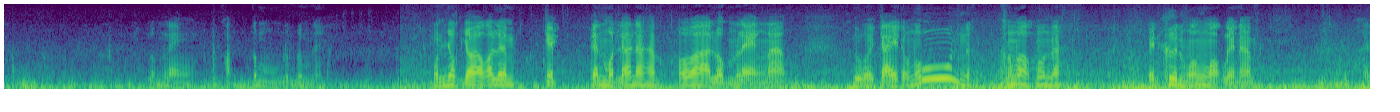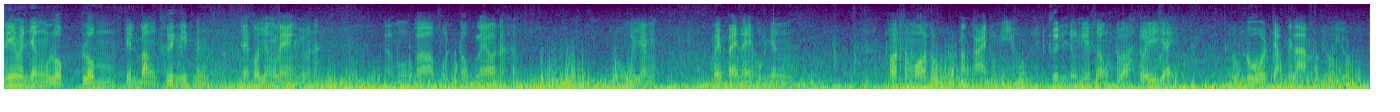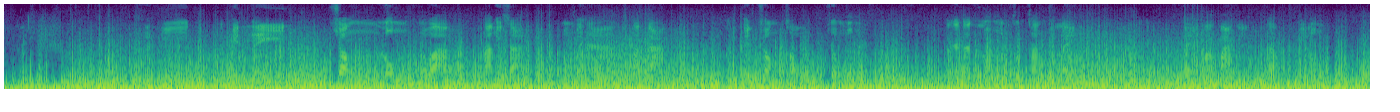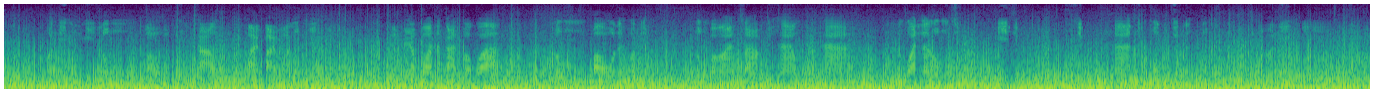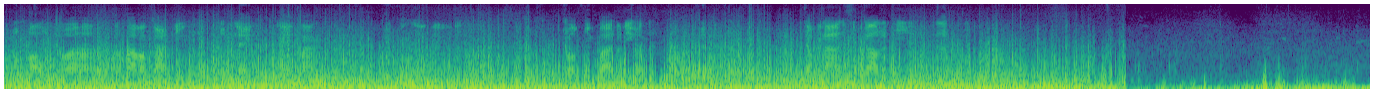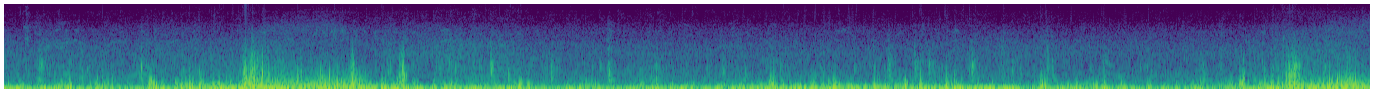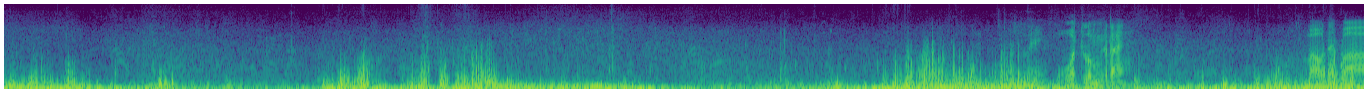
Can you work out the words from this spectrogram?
ลมแรงพัดตุ้มรุ่มๆเลยคนยกยอก็เริ่มเก็บกันหมดแล้วนะครับ เพราะว่าลมแรงมาก ดูไกลๆตรงนู้นข้างนอกนู่นนะ เป็นคลื่นหัวงอกเลยนะครับ อันนี้มันยังหลบลมเป็นบางคลื่นนิดนึง แต่ก็ยังแรงอยู่นะทางนู้นก็ฝนตกแล้วนะครับ ยังไม่ไปไหน ผมยังทอดสมอดูปากกายตรงนี้อยู่ เห็นขึ้นตรงนี้สองตัวตัวใหญ่ๆผมดูจับเวลามันดูอยู่มีมันเป็นในช่องลมระหว่างภาคอีสานลงไปหาภาคกลาง มันเป็นช่องเขาช่องลมเพราะฉะนั้นลมมันค่อนข้างจะแรงแรงมากๆเลยถ้ามีลม วันนี้มันมีลมเบาช่วงเช้าบ่ายบ่ายมาลมเย็นแต่พยากรณ์อากาศบอกว่า ลมเบานะวันนี้ ลมประมาณสามถึงห้าห้าทุกวันนะลมสิบมีสิบสิบห้าสิบหกขึ้นนะลมวันนี้มีลมเบาแต่ว่าสภาพอากาศจริงลมแรงแรงมากขึ้นหัวงอกเลยนะครับจอบยิงปลา ตัวนี้ก่อนนะขึ้นจับเวลาสิบเก้านาทีหน้าผม แรงโอด ลมก็ได้ เบาได้เบา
